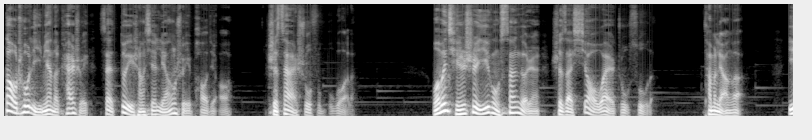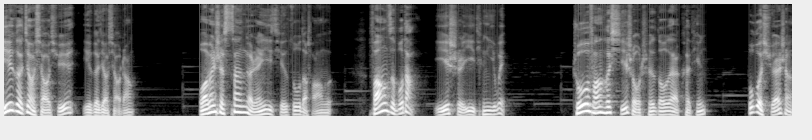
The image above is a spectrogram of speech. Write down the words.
倒出里面的开水，再兑上些凉水泡脚，是再舒服不过了。我们寝室一共三个人是在校外住宿的，他们两个，一个叫小徐，一个叫小张。我们是三个人一起租的房子，房子不大，一室一厅一卫，厨房和洗手池都在客厅。不过学生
